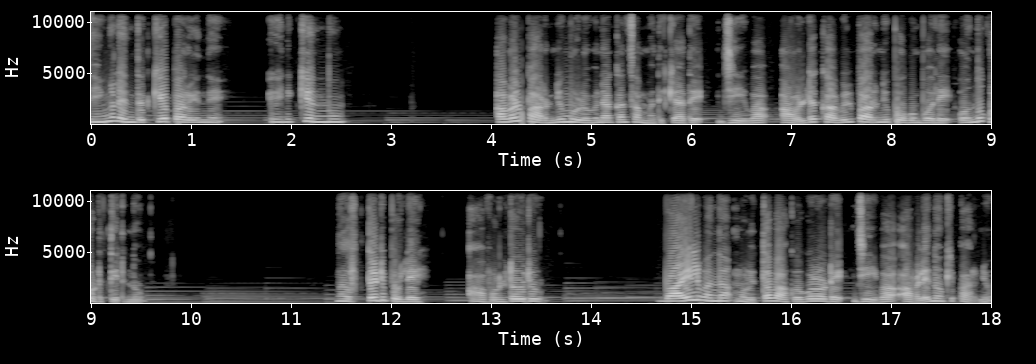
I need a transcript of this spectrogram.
നിങ്ങൾ എന്തൊക്കെയാ പറയുന്നേ? എനിക്കെന്നും അവൾ പറഞ്ഞു മുഴുവനാക്കാൻ സമ്മതിക്കാതെ ജീവ അവളുടെ കവിൽ പറഞ്ഞു പോകും പോലെ ഒന്ന് കൊടുത്തിരുന്നു. നിർത്തടി പോലെ അവളുടെ ഒരു വായിൽ വന്ന മുഴുത്ത വാക്കുകളോടെ ജീവ അവളെ നോക്കി പറഞ്ഞു.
